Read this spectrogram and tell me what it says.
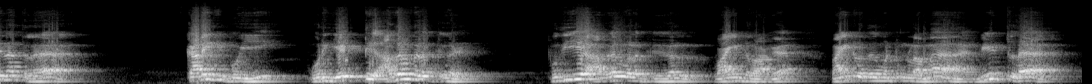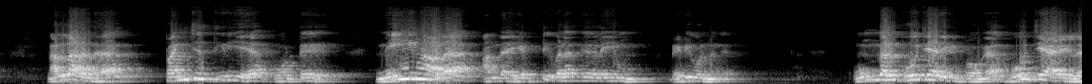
தினத்துல கடைக்கு போய் ஒரு எட்டு அகல் விளக்குகள் புதிய அகல் விளக்குகள் வாங்கிட்டு வாங்க. வாங்கிட்டு வந்தது மட்டும் இல்லாமல் வீட்டில் நல்லா அதில் பஞ்சு திரிய போட்டு நெய்யினால அந்த எட்டு விளக்குகளையும் ரெடி பண்ணுங்க. உங்கள் பூஜை அறைக்கு போங்க. பூஜை அறையில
